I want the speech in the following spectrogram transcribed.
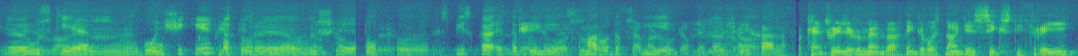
э, русские uh, гонщики, которые вышли в топ э, списка, это были uh, Самородов и. Плеханов. I can't really remember. I think it was 1963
